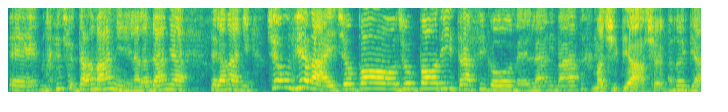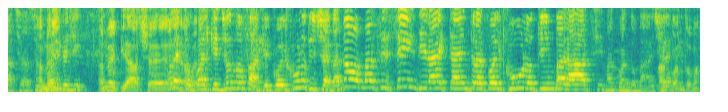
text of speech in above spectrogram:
eh, cioè, te la mangi, la lasagna te la mangi. C'è un via vai, c'è un po', c'è un po' di traffico nell'anima. Ma ci piace. A noi piace, A noi, assolutamente sì. a noi piace. Ho letto qualche giorno fa che qualcuno diceva no, ma se sei in diretta entra qualcuno ti imbarazzi, ma quando mai? Cioè, Ah, quando mai?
